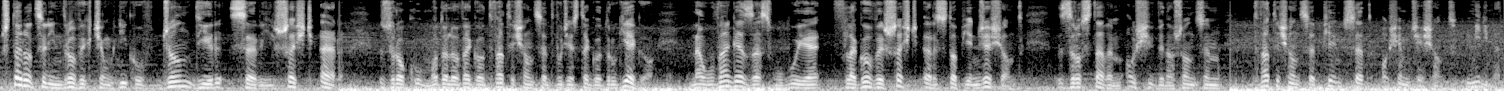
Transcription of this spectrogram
czterocylindrowych ciągników John Deere serii 6R z roku modelowego 2022 na uwagę zasługuje flagowy 6R150 z rozstawem osi wynoszącym 2580 mm.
